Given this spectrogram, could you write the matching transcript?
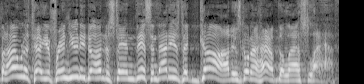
but I want to tell you, friend, you need to understand this, and that is that God is going to have the last laugh.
